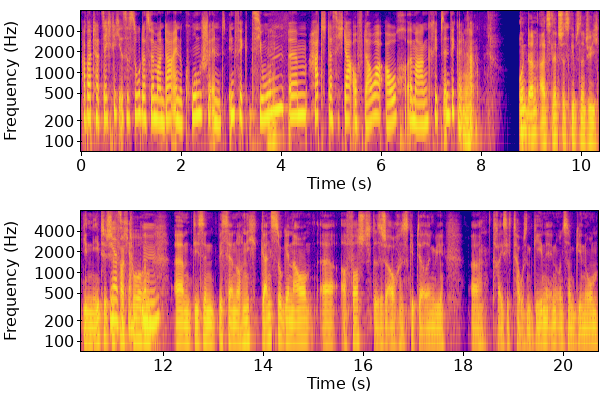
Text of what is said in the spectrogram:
Aber tatsächlich ist es so, dass wenn man da eine chronische Infektion mhm. ähm, hat, dass sich da auf Dauer auch äh, Magenkrebs entwickeln mhm. kann. Und dann als letztes gibt es natürlich genetische ja, Faktoren. Mhm. Ähm, die sind bisher noch nicht ganz so genau äh, erforscht. Das ist auch, es gibt ja irgendwie 30.000 äh, Gene in unserem Genom.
